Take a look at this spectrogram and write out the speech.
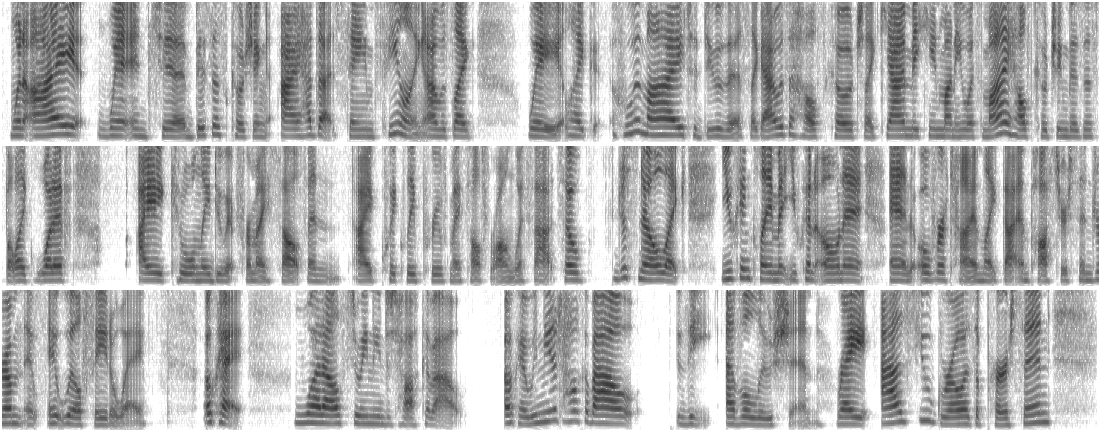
when I went into business coaching, I had that same feeling. I was like, wait, like, who am I to do this? Like, I was a health coach. Like, yeah, I'm making money with my health coaching business, but like, what if I could only do it for myself? And I quickly proved myself wrong with that. So, just know like you can claim it, you can own it, and over time, like that imposter syndrome, it, it will fade away. Okay, what else do we need to talk about? Okay, we need to talk about the evolution, right? As you grow as a person,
